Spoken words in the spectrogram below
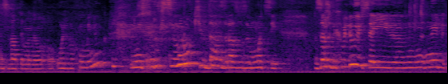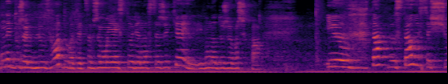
звати мене Ольга Хоменюк, мені 47 років, да, зразу з емоцій. Завжди хвилююся і не, не дуже люблю згадувати. Це вже моя історія на все життя, і вона дуже важка. І е, так сталося, що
